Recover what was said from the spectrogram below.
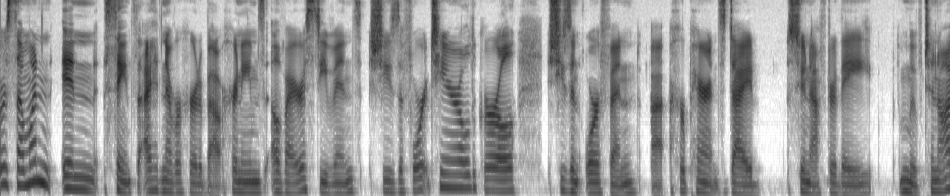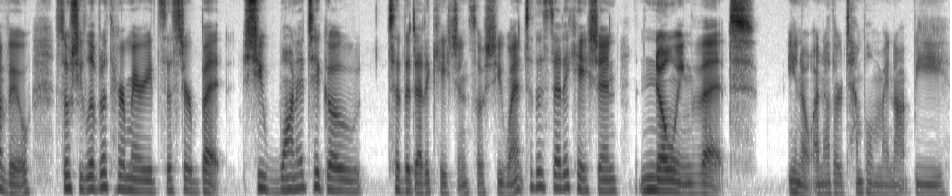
was someone in Saints that I had never heard about. Her name's Elvira Stevens. She's a 14 year old girl. She's an orphan. Uh, her parents died soon after they moved to Nauvoo. So she lived with her married sister, but she wanted to go to the dedication. So she went to this dedication knowing that, you know, another temple might not be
